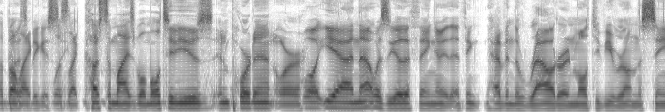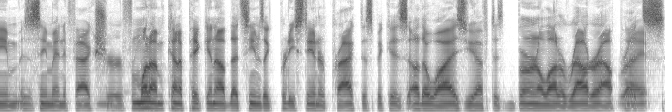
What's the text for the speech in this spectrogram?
about like was thing. like customizable multi-views important or Well, yeah, and that was the other thing. I, I think having the router and multi-viewer on the same as the same manufacturer. From what I'm kind of picking up, that seems like pretty standard practice because otherwise you have to burn a lot of router outputs Right.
